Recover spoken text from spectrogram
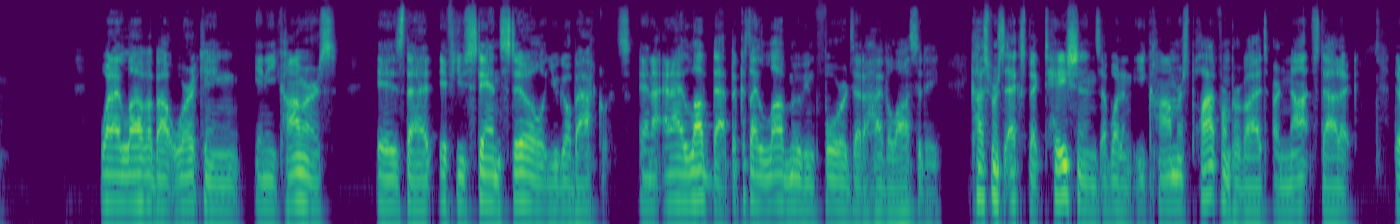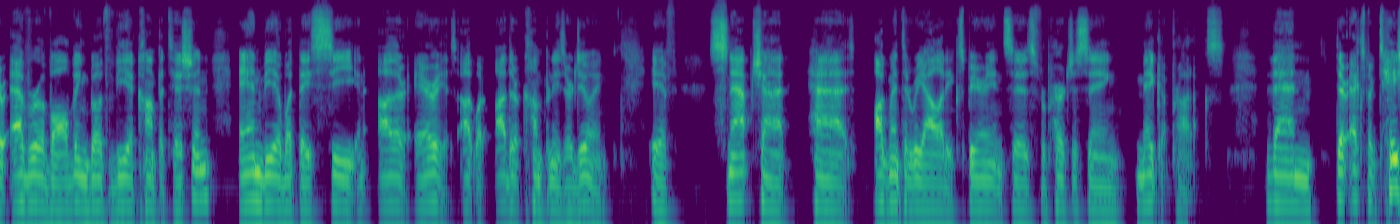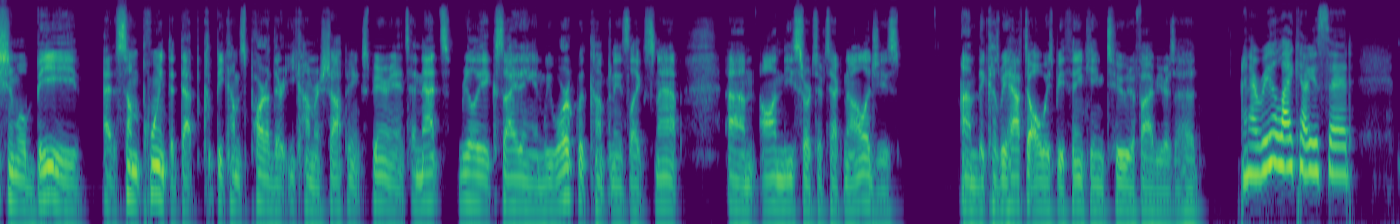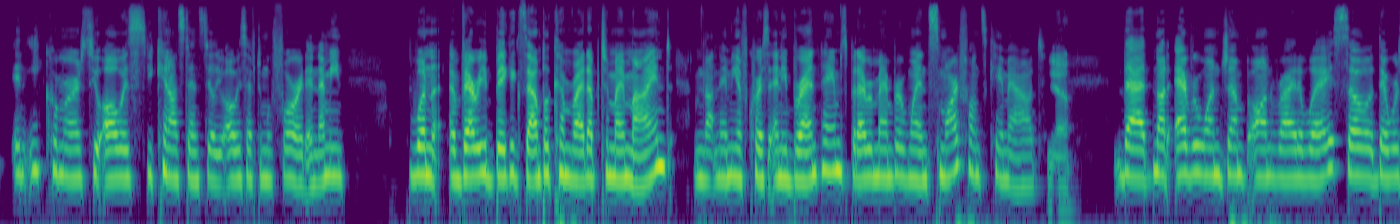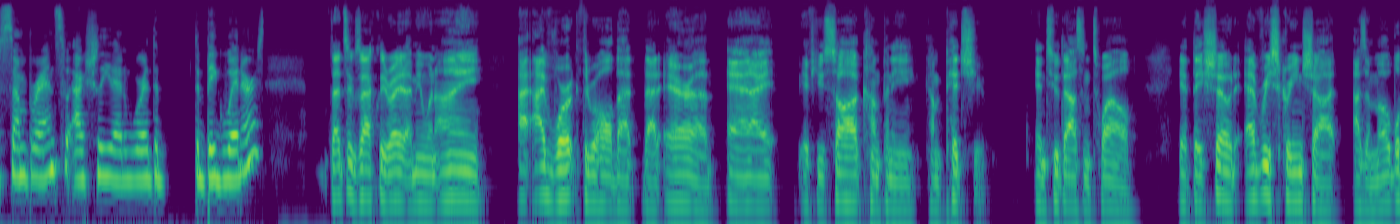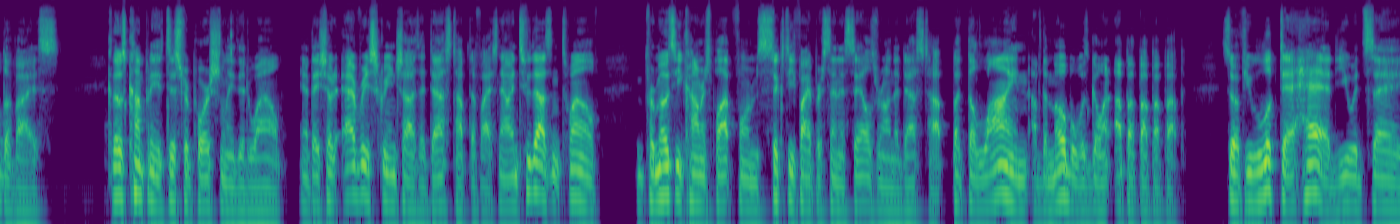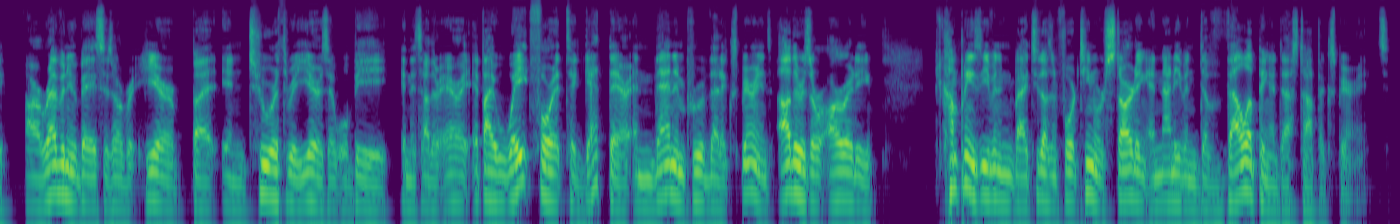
What I love about working in e-commerce is that if you stand still, you go backwards. And I, and I love that because I love moving forwards at a high velocity. Customers' expectations of what an e-commerce platform provides are not static. They're ever evolving both via competition and via what they see in other areas, uh, what other companies are doing. If Snapchat has augmented reality experiences for purchasing makeup products, then their expectation will be at some point that that becomes part of their e-commerce shopping experience and that's really exciting and we work with companies like snap um, on these sorts of technologies um, because we have to always be thinking two to five years ahead. And i really like how you said in e-commerce you always you cannot stand still. You always have to move forward. And i mean one a very big example come right up to my mind. I'm not naming of course any brand names but i remember when smartphones came out yeah. that not everyone jumped on right away. So there were some brands who actually then were the the big winners. That's exactly right. I mean, when I I, I've worked through all that that era, and I if you saw a company come pitch you in 2012, if they showed every screenshot as a mobile device, those companies disproportionately did well. And if they showed every screenshot as a desktop device. Now in 2012, for most e-commerce platforms, 65% of sales were on the desktop, but the line of the mobile was going up, up, up, up, up. So if you looked ahead, you would say our revenue base is over here, but in two or three years, it will be in this other area. If I wait for it to get there and then improve that experience, others are already companies even by 2014 were starting and not even developing a desktop experience.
